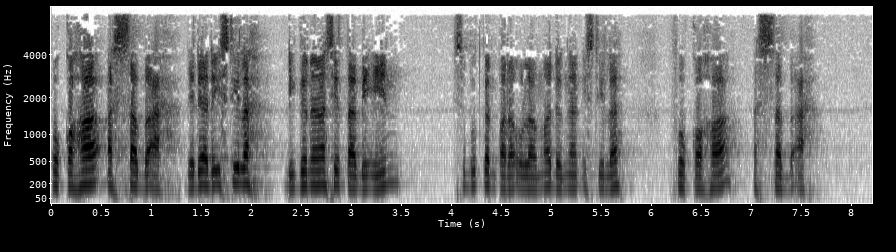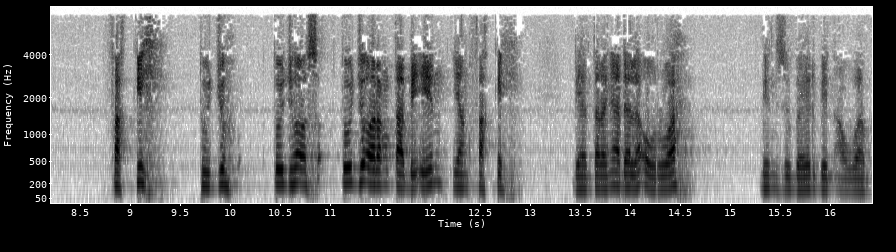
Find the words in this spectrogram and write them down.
fuqaha as-sab'ah. Jadi ada istilah di generasi tabi'in disebutkan para ulama dengan istilah fuqaha as-sab'ah. Fakih tujuh, tujuh, tujuh orang tabi'in yang fakih. Di antaranya adalah Urwah bin Zubair bin Awam.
